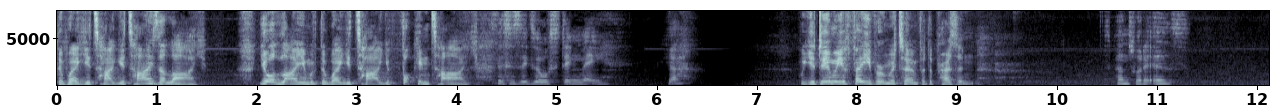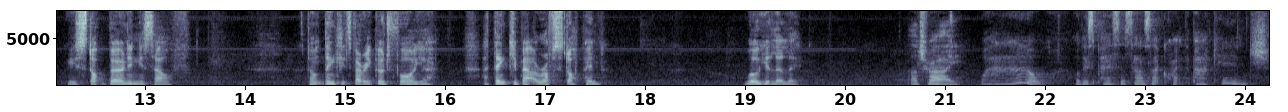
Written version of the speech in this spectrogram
The way you tie your tie's a lie. You're lying with the way you tie your fucking tie. This is exhausting me. Yeah? Will you do me a favour in return for the present? Depends what it is. Will you stop burning yourself? I don't think it's very good for you. I think you're better off stopping. Will you, Lily? I'll try. Wow. Well, this person sounds like quite the package.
